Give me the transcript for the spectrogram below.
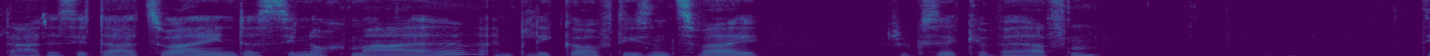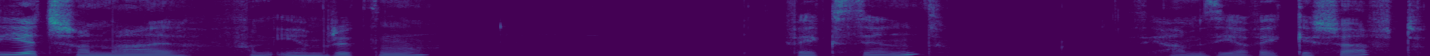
Ich lade Sie dazu ein, dass Sie nochmal einen Blick auf diesen zwei Rucksäcke werfen, die jetzt schon mal von Ihrem Rücken weg sind. Sie haben sie ja weggeschafft.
